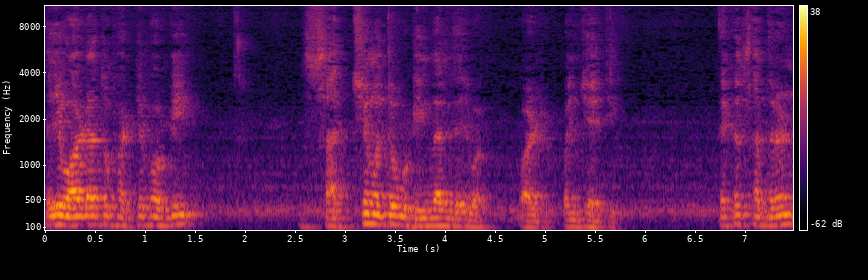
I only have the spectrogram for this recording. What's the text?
तेजे वार्डा तो फाटले फावटी सातशे मतां वोटींग जालें तेजे वा- वार्ड पंचायतीक तेका सादारण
